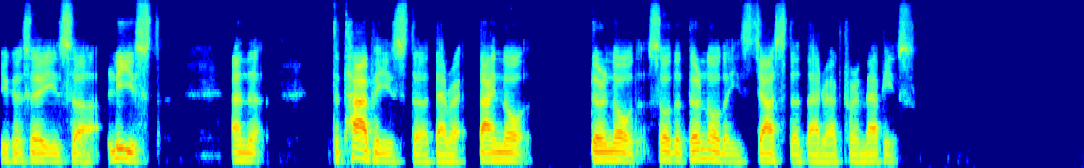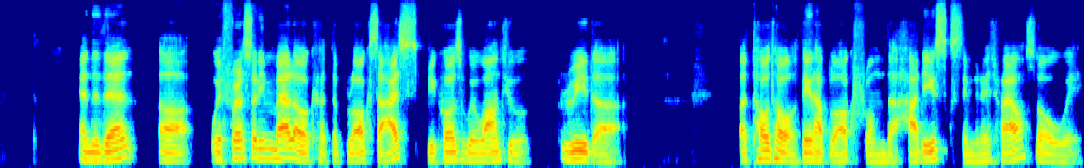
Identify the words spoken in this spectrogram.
you can say it's a list and the, the type is the direct node, dir node. So the dir node is just the directory mappings. And then uh, we firstly malloc the block size because we want to read a, a total data block from the hard disk simulation file. So we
